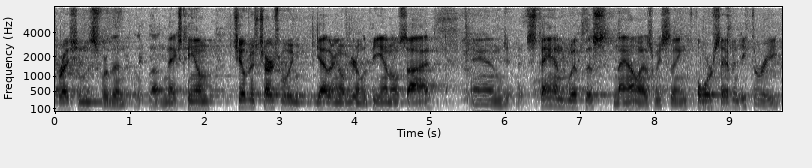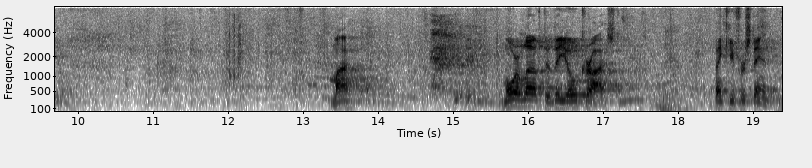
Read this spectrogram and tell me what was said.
Preparations for the uh, next hymn, Children's Church will be gathering over here on the piano side. And stand with us now as we sing 473. My more love to thee, O Christ. Thank you for standing.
